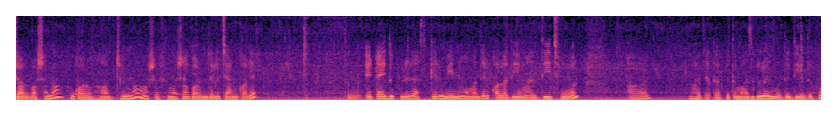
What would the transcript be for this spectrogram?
জল বসানো, গরম হওয়ার জন্য আমার শ্বশুরমশাই গরম জলে চান করে। তো এটাই দুপুরের আজকের মেনু আমাদের কলা দিয়ে, মাছ দিয়ে ঝোল, আর ভাজা তারপরে তো মাছগুলো এর মধ্যে দিয়ে দেবো।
